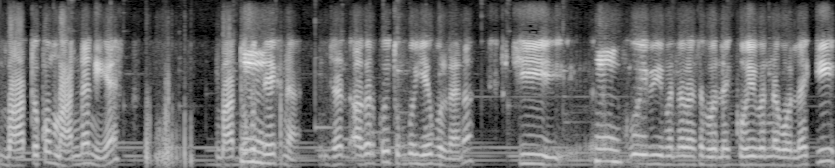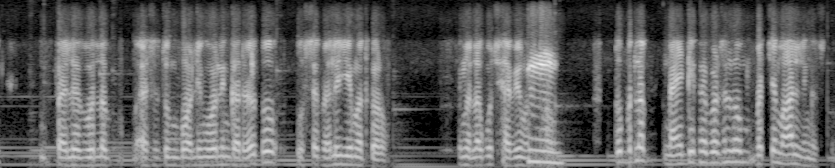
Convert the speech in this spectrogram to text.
बातों को मानना नहीं है। बातों को हम्म। देखना। जब अगर कोई तुमको ये बोल रहा है ना कि हम्म, कोई भी मतलब ऐसे बोल रहा है कोई बंदा बोल रहा है कि पहले मतलब ऐसे तुम बॉलिंग वॉलिंग कर रहे हो तो उससे पहले ये मत करो कि मतलब कुछ हैवी मत खाओ हम्म, तो मतलब 95 परसेंट लोग बच्चे मान लेंगे उसको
